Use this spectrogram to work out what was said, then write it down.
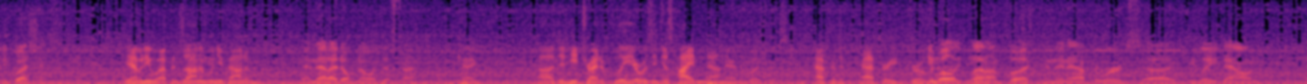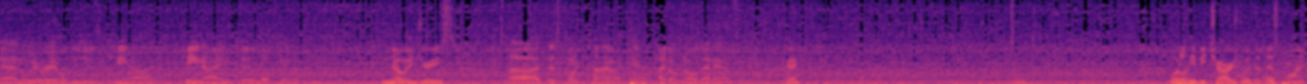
Any questions? Do you have any weapons on him when you found him? And that I don't know at this time. Okay. Uh, did he try to flee, or was he just hiding down there in the bushes after the after he drove? He, well, he fled on foot, and then afterwards uh, he laid down, and we were able to use the canine, canine to locate him. No injuries. Uh, at this point in time, I can't, I don't know that answer. Okay. What'll he be charged with at this point?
